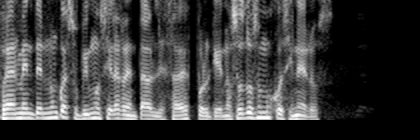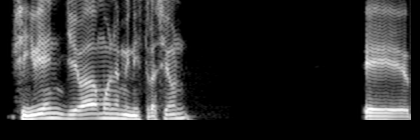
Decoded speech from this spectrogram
realmente nunca supimos si era rentable, ¿sabes? Porque nosotros somos cocineros si bien llevábamos la administración, eh,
